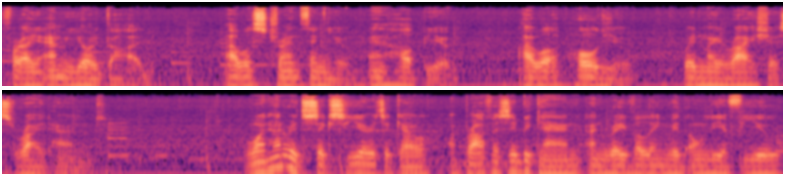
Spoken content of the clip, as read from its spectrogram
for I am your God. I will strengthen you and help you. I will uphold you with my righteous right hand. 106 years ago, a prophecy began unraveling with only a few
